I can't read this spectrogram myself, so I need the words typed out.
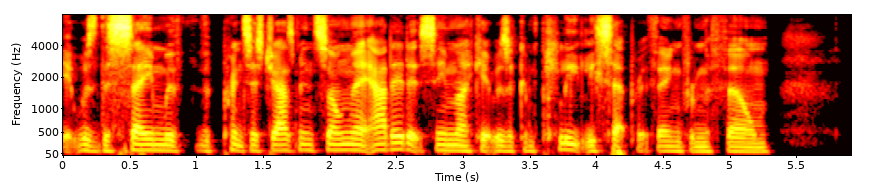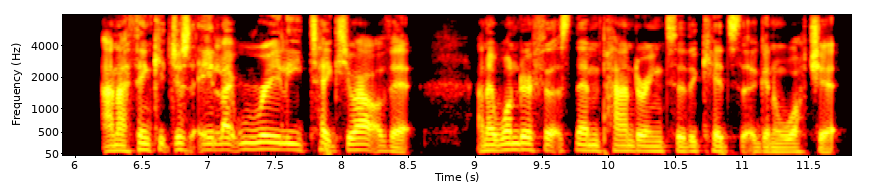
it was the same with the Princess Jasmine song they added. It seemed like it was a completely separate thing from the film. And I think it just it like really takes you out of it. And I wonder if that's them pandering to the kids that are going to watch it.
